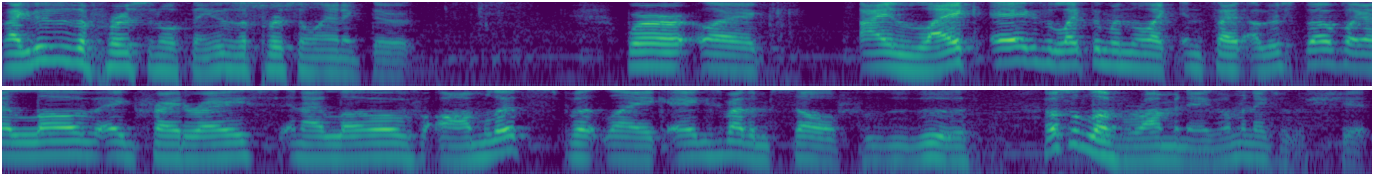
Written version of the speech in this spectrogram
Like, this is a personal thing. This is a personal anecdote. Where, like, I like eggs, but like them when they're, like, inside other stuff. Like, I love egg fried rice, and I love omelets, but, like, eggs by themselves. I also love ramen eggs. Ramen eggs are the shit.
